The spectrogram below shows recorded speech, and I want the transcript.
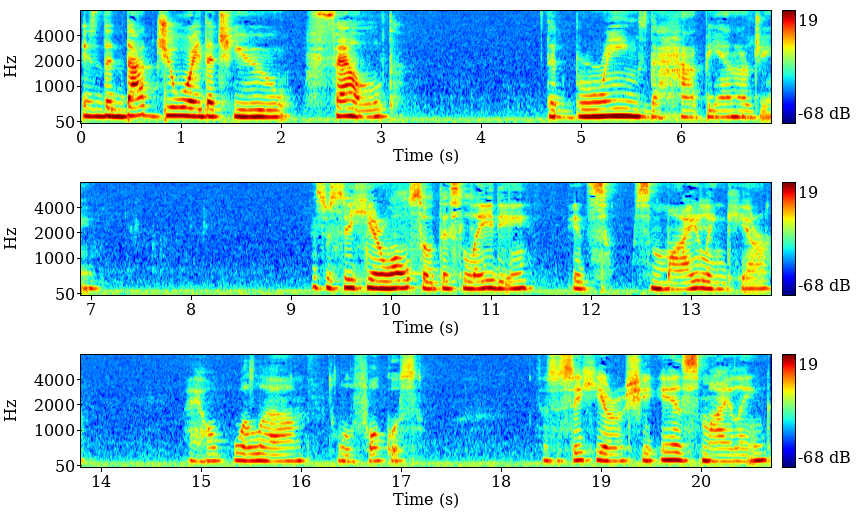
Is that that joy that you felt that brings the happy energy. As you see here also this lady it's smiling here. I hope we'll, uh, will focus. As you see here, she is smiling.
